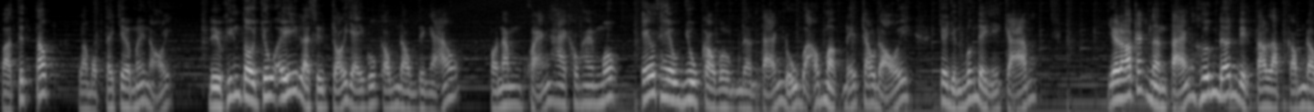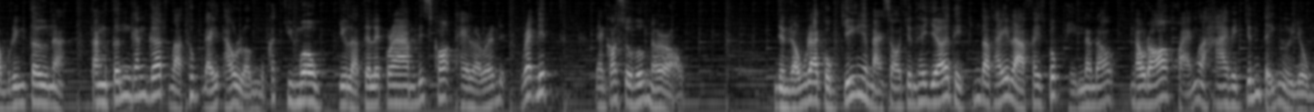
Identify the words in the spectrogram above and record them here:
và TikTok là một tay chơi mới nổi. Điều khiến tôi chú ý là sự trỗi dậy của cộng đồng tiền ảo vào năm khoảng 2021 kéo theo nhu cầu về một nền tảng đủ bảo mật để trao đổi cho những vấn đề nhạy cảm. Do đó các nền tảng hướng đến việc tạo lập cộng đồng riêng tư nè, tăng tính gắn kết và thúc đẩy thảo luận một cách chuyên môn như là Telegram, Discord hay là Reddit đang có xu hướng nở rộ. Nhìn rộng ra cuộc chiến trên mạng xã hội trên thế giới thì chúng ta thấy là Facebook hiện đang đó đâu đó khoảng là 2,9 tỷ người dùng,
